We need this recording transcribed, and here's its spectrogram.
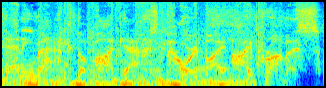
Danny Mac, the podcast powered by I Promise.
